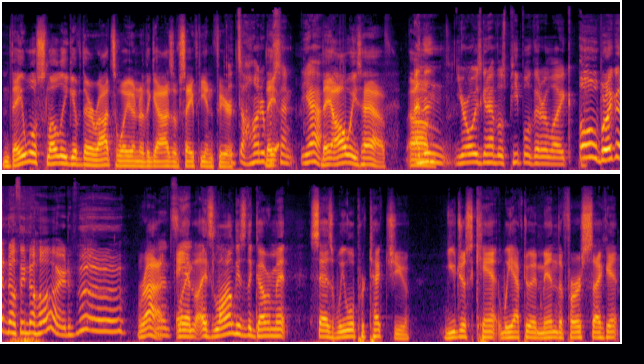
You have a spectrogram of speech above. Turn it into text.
they will slowly give their rights away under the guise of safety and fear. It's 100% yeah. They always have. and Um, then you're always going to have those people that are like, "Oh, but I got nothing to hide." Ah." Right. And And, like- as long as the government says we will protect you, you just can't. We have to amend the first, second,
